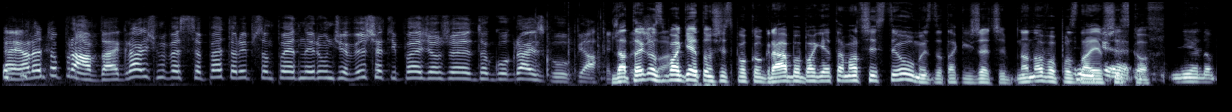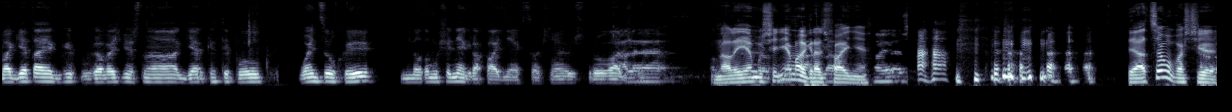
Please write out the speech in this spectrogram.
Ej, ale to prawda, jak graliśmy w SCP, to Rybson po jednej rundzie wyszedł i powiedział, że to gra jest głupia. Dlatego z. Bagietą się spoko gra, bo Bagieta ma czysty umysł do takich rzeczy. Na nowo poznaje Nie. wszystko. Nie no, bagieta jak go weźmiesz na gierkę typu łańcuchy, no to mu się nie gra fajnie jak coś, nie? Już próbowaliśmy. Ale... No ale jemu się nie ma grać fajnie. Aha. Ja czemu właściwie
